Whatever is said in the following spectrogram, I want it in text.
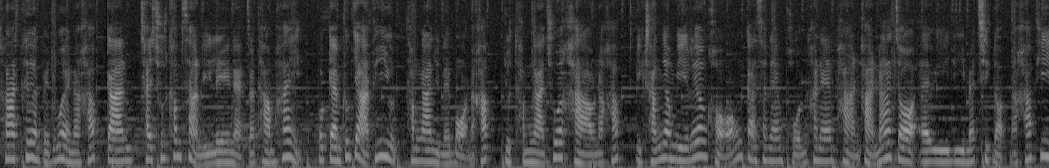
คลาดเคลื่อนไปด้วยนะครับ การใช้ชุดคำสั่งรีเลย์เนี่ยจะทำให้โปรแกรมทุกอย่างที่หยุดทำงานอยู่ในบอร์ดนะครับหยุดทำงานชั่วคราวนะครับ อีกทั้งยังมีเรื่องของการแสดงผลคะแนนผ่านผ่านหน้าจอ LED Magic Dot นะครับที่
